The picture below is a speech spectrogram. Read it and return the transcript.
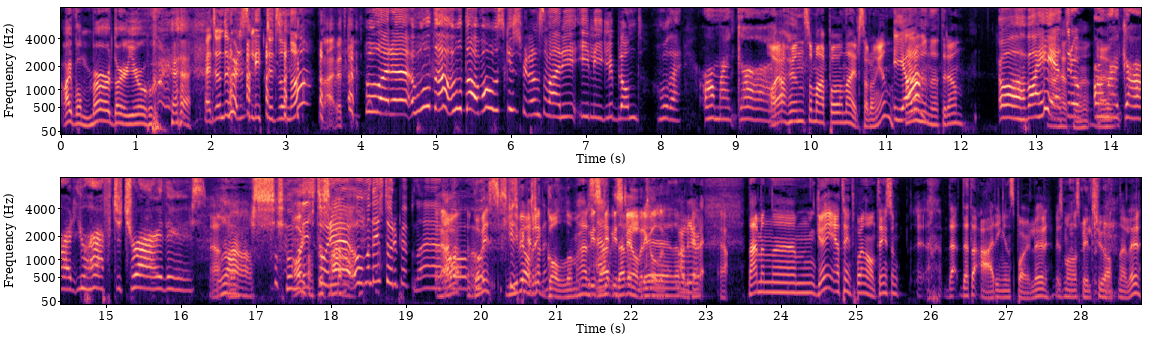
I will murder you. Vet du om du høres litt ut sånn nå? Nei, vet ikke. Hun, der, eh, hun, da, hun dama, hun skuespilleren som er i Illegally Blonde. Hun der. Oh my god. Å ja, hun som er på neglesalongen. Ja. Hva er det hun heter igjen? Åh, hva heter hun? det? Oh my god, you have to try this. Ja. yes. Hun med, de store, hun med de store puppene. Ja, og- og sklir vi over i. Gollum her? Vi skriver, vi det er over i Gollum. det Ja, vi gjør det, Ja. Nei, men uh, gøy. Jeg tenkte på en annen ting. Som, uh, det, dette er ingen spoiler hvis man har spilt 2018 heller,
